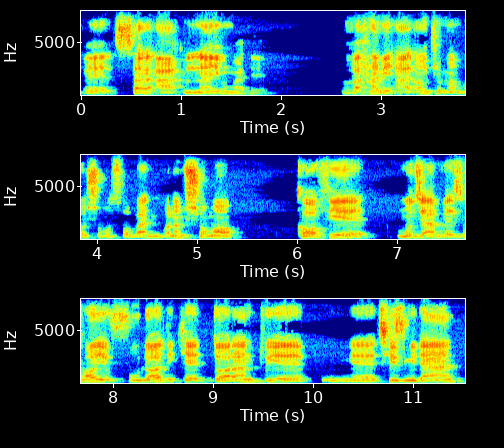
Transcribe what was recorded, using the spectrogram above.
به سر عقل نیومده. و همین الان که من با شما صحبت می‌کنم شما کافیه مجوزهای فولادی که دارن توی چیز میدن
